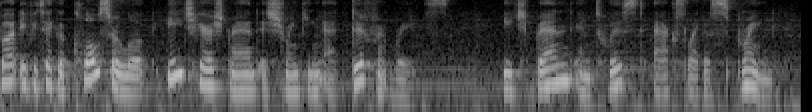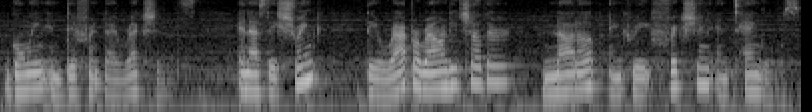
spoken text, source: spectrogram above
But if you take a closer look, each hair strand is shrinking at different rates. Each bend and twist acts like a spring going in different directions. And as they shrink, they wrap around each other, knot up, and create friction and tangles.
